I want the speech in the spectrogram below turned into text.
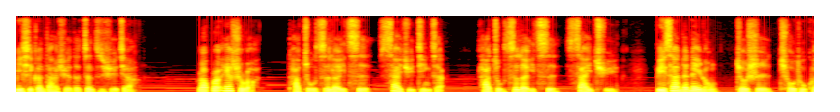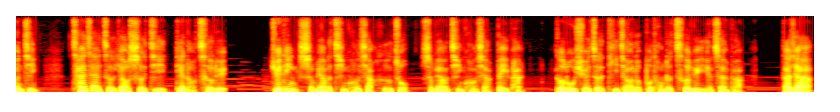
密西根大学的政治学家 Robert Asher，他组织了一次赛局竞赛，他组织了一次赛局比赛的内容就是囚徒困境，参赛者要设计电脑策略。决定什么样的情况下合作，什么样情况下背叛。各路学者提交了不同的策略演算法，大家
